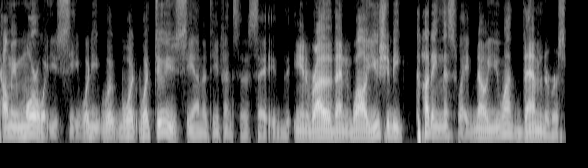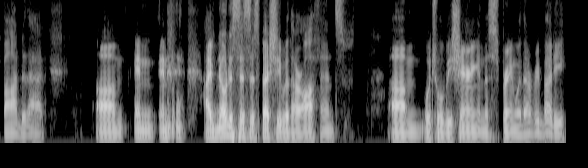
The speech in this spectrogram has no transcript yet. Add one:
Tell me more what you see. What do you, what, what, what do you see on the defensive say, you know, rather than, well, you should be cutting this way. No, you want them to respond to that. Um, and, and I've noticed this, especially with our offense, um, which we'll be sharing in the spring with everybody,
